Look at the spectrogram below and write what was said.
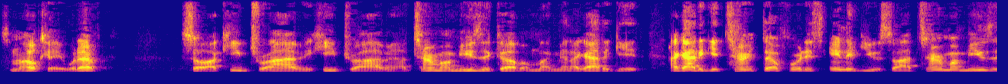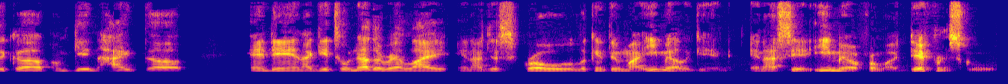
So I'm like, okay, whatever. So I keep driving, keep driving. I turn my music up. I'm like, man, I gotta get, I gotta get turned up for this interview. So I turn my music up. I'm getting hyped up, and then I get to another red light, and I just scroll looking through my email again, and I see an email from a different school,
